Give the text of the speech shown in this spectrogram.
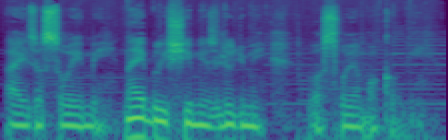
aj so svojimi najbližšími s ľuďmi vo svojom okolí.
